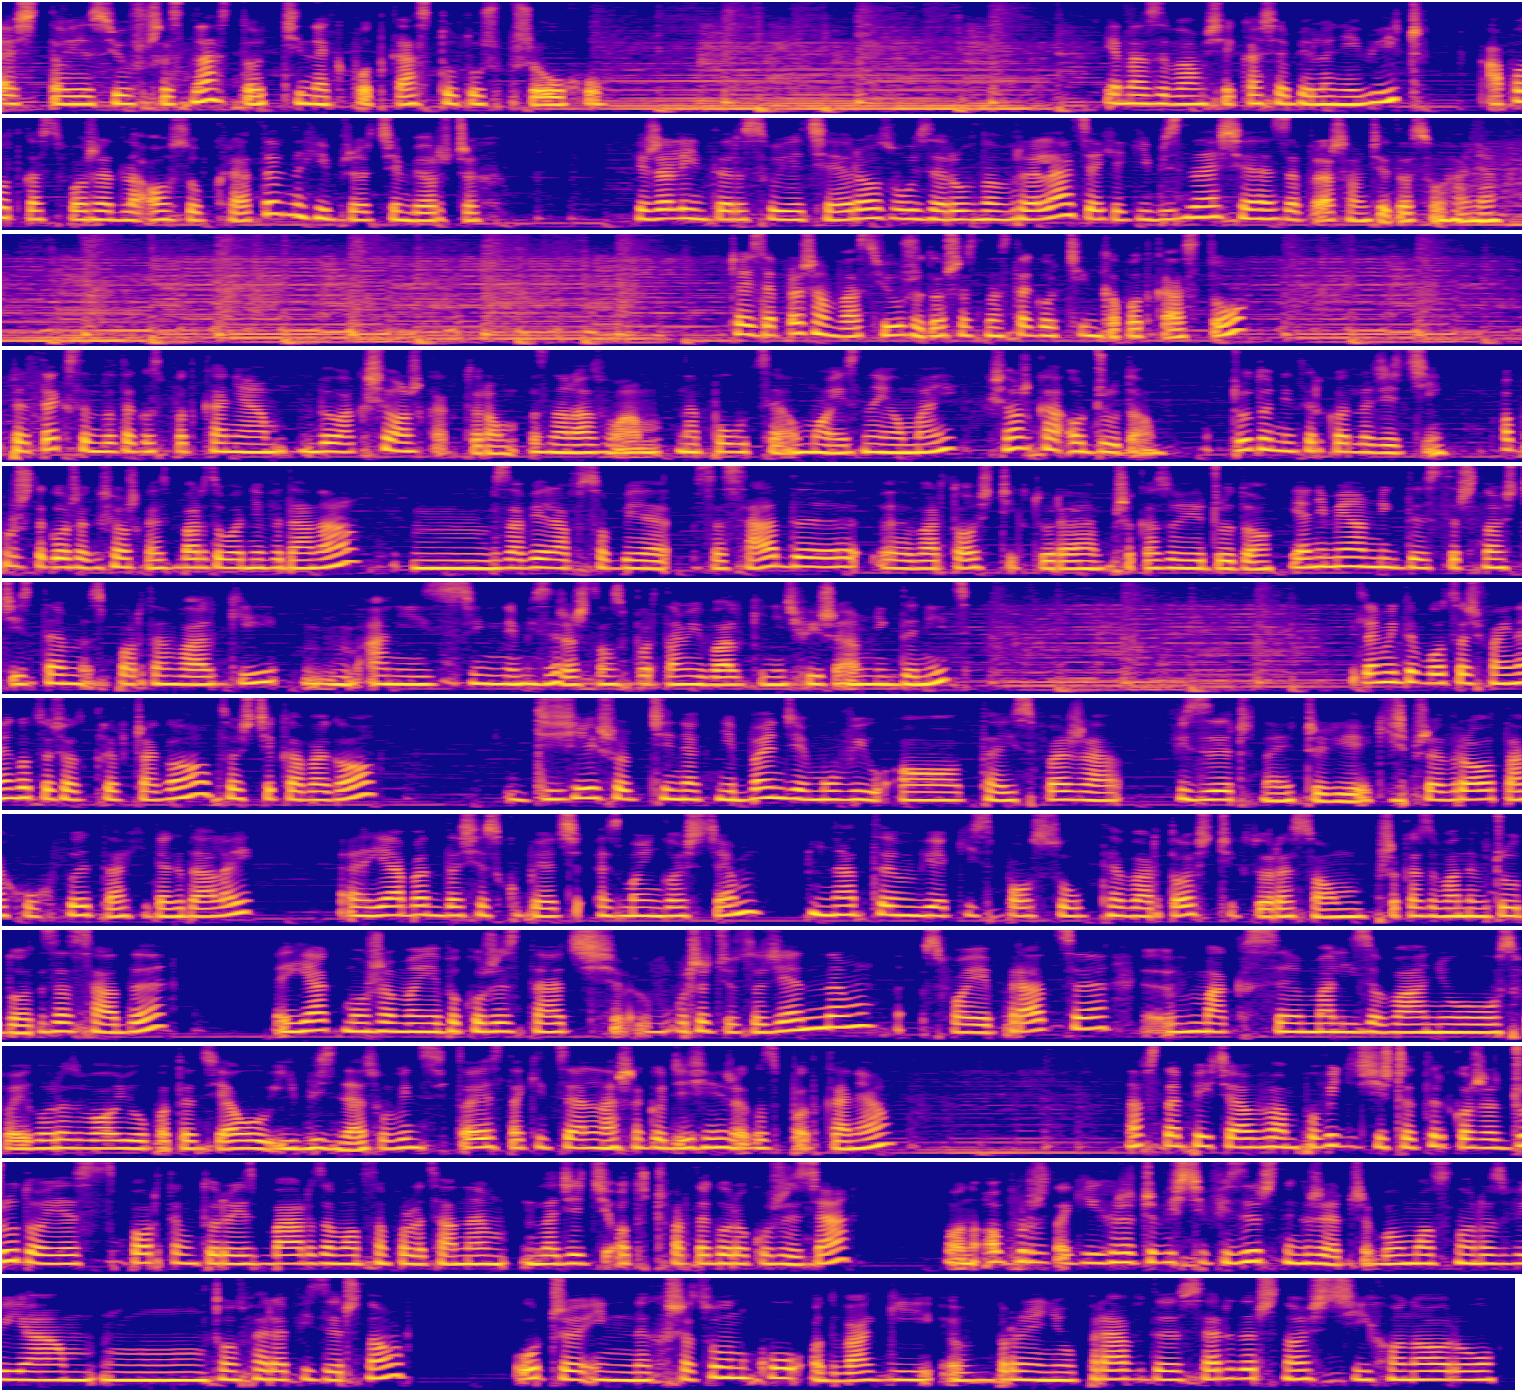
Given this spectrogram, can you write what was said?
Cześć, to jest już 16 odcinek podcastu Tuż przy uchu. Ja nazywam się Kasia Bieleniewicz, a podcast tworzę dla osób kreatywnych i przedsiębiorczych. Jeżeli interesuje Cię rozwój zarówno w relacjach, jak i biznesie, zapraszam Cię do słuchania. Cześć, zapraszam Was już do 16 odcinka podcastu. Pretekstem do tego spotkania była książka, którą znalazłam na półce u mojej znajomej. Książka o judo. Judo nie tylko dla dzieci. Oprócz tego, że książka jest bardzo ładnie wydana, mm, zawiera w sobie zasady, y, wartości, które przekazuje judo. Ja nie miałam nigdy styczności z tym sportem walki, mm, ani z innymi zresztą sportami walki, nie ćwiczyłam nigdy nic. I dla mnie to było coś fajnego, coś odkrywczego, coś ciekawego. Dzisiejszy odcinek nie będzie mówił o tej sferze fizycznej, czyli jakichś przewrotach, uchwytach i tak. E, ja będę się skupiać z moim gościem na tym, w jaki sposób te wartości, które są przekazywane w judo, zasady, jak możemy je wykorzystać w życiu codziennym, w swojej pracy, w maksymalizowaniu swojego rozwoju, potencjału i biznesu. Więc to jest taki cel naszego dzisiejszego spotkania. Na wstępie chciałabym Wam powiedzieć jeszcze tylko, że judo jest sportem, który jest bardzo mocno polecany dla dzieci od czwartego roku życia. On oprócz takich rzeczywiście fizycznych rzeczy, bo mocno rozwija mm, tą sferę fizyczną, uczy innych szacunku, odwagi w bronieniu prawdy, serdeczności, honoru,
